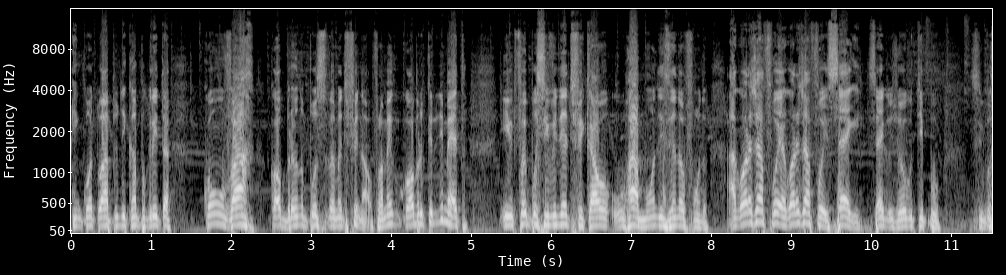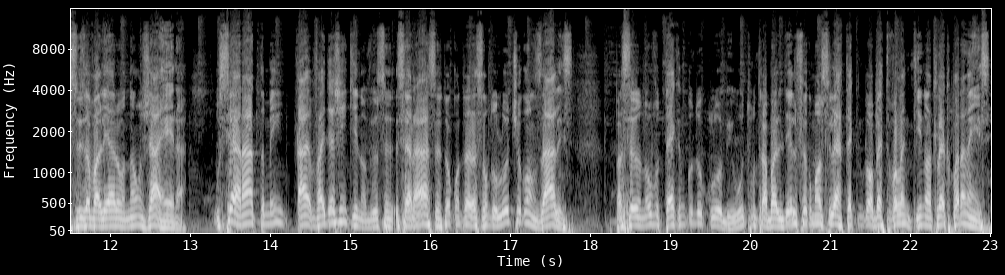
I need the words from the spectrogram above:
Enquanto o árbitro de campo grita com o VAR cobrando o posicionamento final. O Flamengo cobra o tiro de meta. E foi possível identificar o, o Ramon dizendo ao fundo: agora já foi, agora já foi, segue, segue o jogo, tipo, se vocês avaliaram ou não, já era. O Ceará também tá, vai de Argentina, viu? O Ceará acertou a contratação do Lúcio Gonzalez para ser o novo técnico do clube. O último trabalho dele foi como auxiliar técnico do Alberto Valentino, Atlético Paranense.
